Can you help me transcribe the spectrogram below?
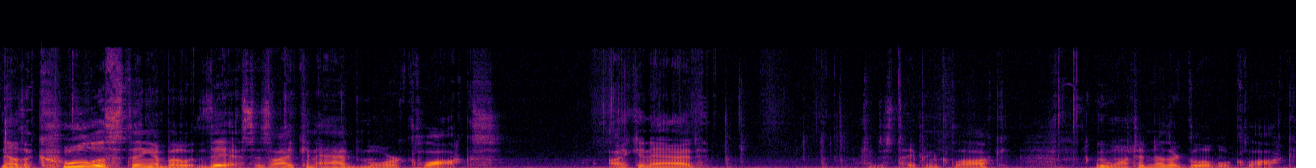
Now the coolest thing about this is I can add more clocks. I can add, I just type in clock. We want another global clock.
